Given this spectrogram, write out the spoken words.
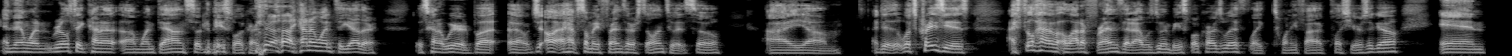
And then when real estate kind of um, went down, so did baseball cards. they kind of went together. It was kind of weird, but uh, I have so many friends that are still into it. So I, um, I did. What's crazy is I still have a lot of friends that I was doing baseball cards with like 25 plus years ago. And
